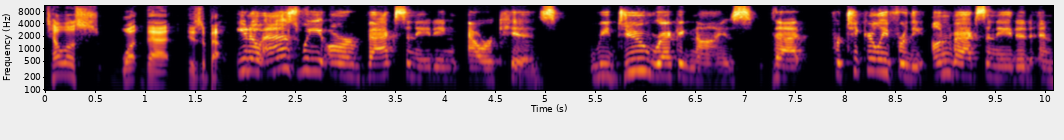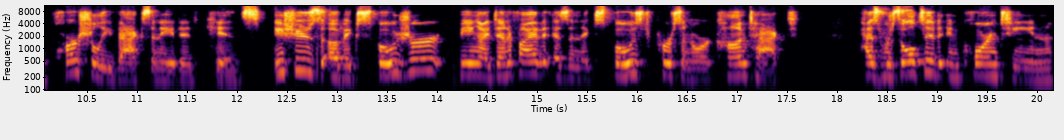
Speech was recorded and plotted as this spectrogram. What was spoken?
Tell us what that is about. You know, as we are vaccinating our kids, we do recognize that particularly for the unvaccinated and partially vaccinated kids. Issues of exposure being identified as an exposed person or a contact has resulted in quarantine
